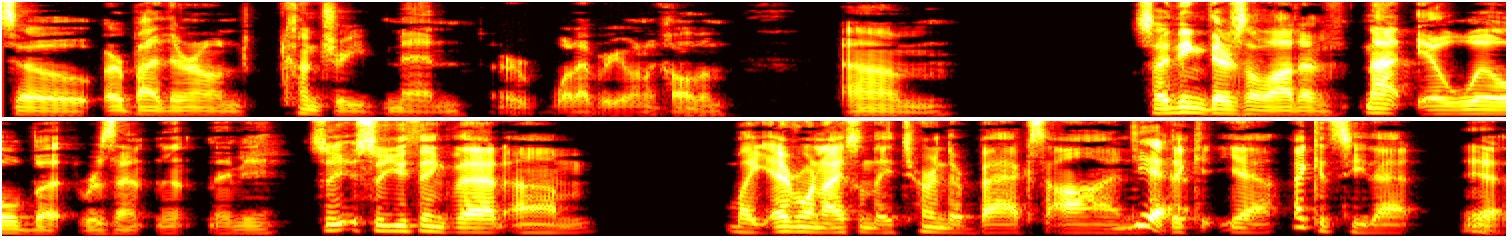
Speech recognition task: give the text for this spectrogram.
so or by their own countrymen or whatever you want to call them. Um, so I think there's a lot of not ill will but resentment, maybe. So, so you think that, um, like everyone in Iceland, they turn their backs on. Yeah. the, yeah, I could see that. Yeah,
